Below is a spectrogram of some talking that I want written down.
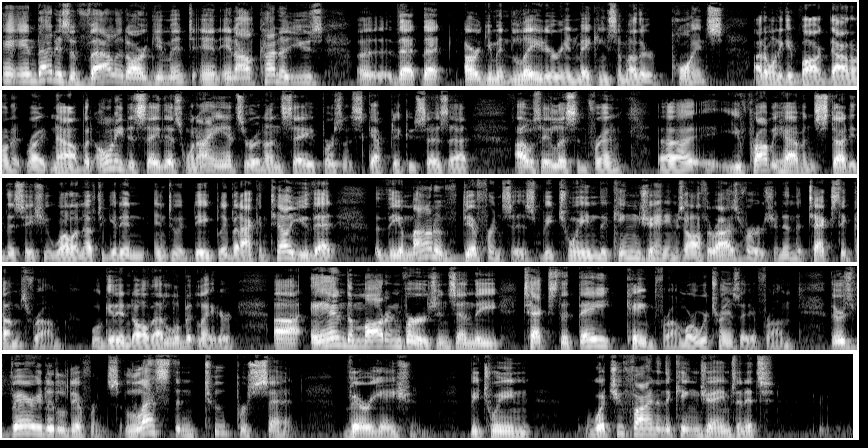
And, and that is a valid argument, and, and I'll kind of use uh, that, that argument later in making some other points. I don't want to get bogged down on it right now, but only to say this when I answer an unsaved person, a skeptic who says that, I will say, listen, friend, uh, you probably haven't studied this issue well enough to get in, into it deeply, but I can tell you that the amount of differences between the King James authorized version and the text it comes from, We'll get into all that a little bit later. Uh, and the modern versions and the text that they came from or were translated from, there's very little difference, less than 2% variation between what you find in the King James and its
